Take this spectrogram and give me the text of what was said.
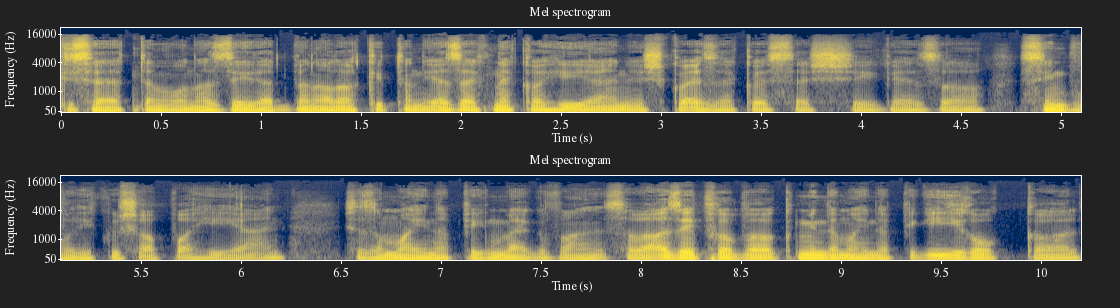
ki szerettem volna az életben alakítani, ezeknek a hiány, és akkor ezek összessége, ez a szimbolikus apa hiány, és ez a mai napig megvan. Szóval azért próbálok mind a mai napig írókkal,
